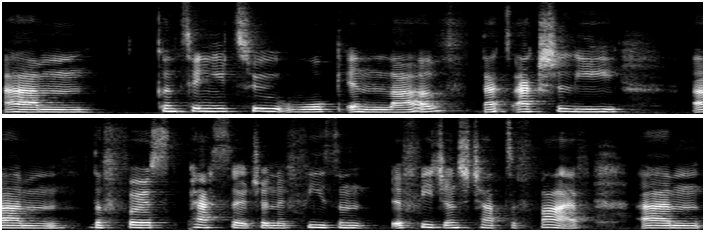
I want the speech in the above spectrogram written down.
um continue to walk in love. That's actually um, the first passage in Ephesians, Ephesians chapter 5, um,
